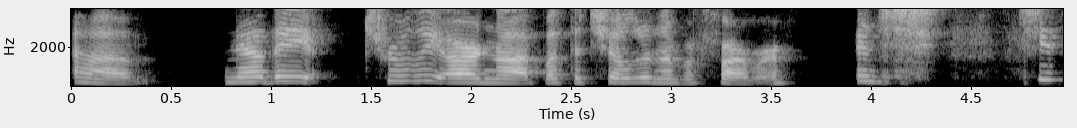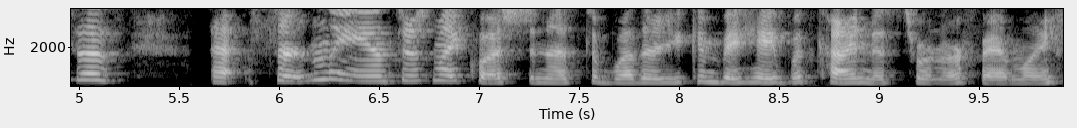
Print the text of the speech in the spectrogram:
Um, now they truly are not but the children of a farmer. And she, she says, that certainly answers my question as to whether you can behave with kindness toward our family.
